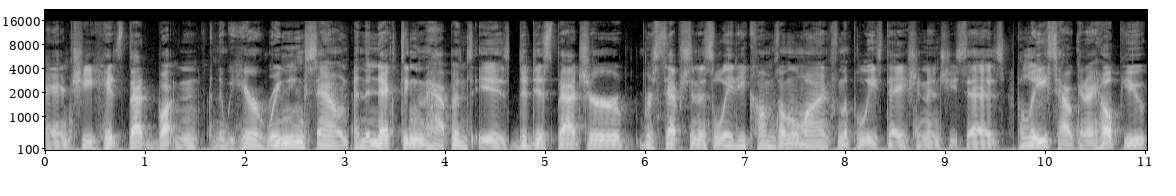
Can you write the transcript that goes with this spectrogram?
and she hits that button, and then we hear a ringing sound, and the next thing that happens is the dispatcher receptionist lady comes on the line from the police station and she says, Police, how can I help you?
